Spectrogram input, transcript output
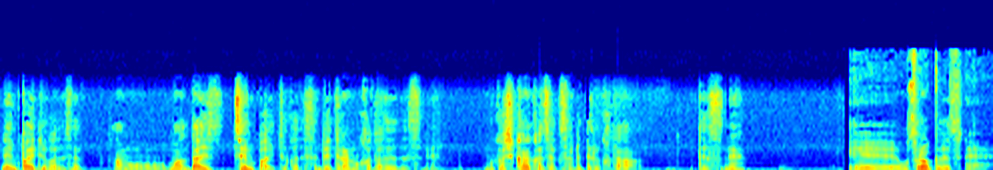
年配というかですね、あの、まあ、大先輩というかですね、ベテランの方でですね、昔から活躍されてる方ですね。えー、おそらくですね、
